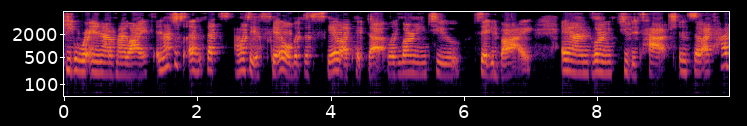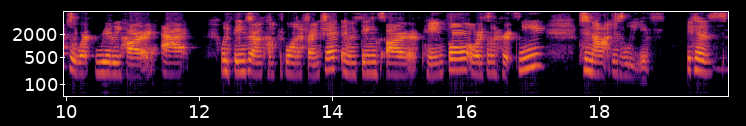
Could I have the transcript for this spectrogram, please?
People were in and out of my life, and that's just a, that's I want to say a skill, but it's a skill I picked up, like learning to say goodbye and learning to detach. And so I've had to work really hard at when things are uncomfortable in a friendship and when things are painful or when someone hurts me to not just leave. Because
